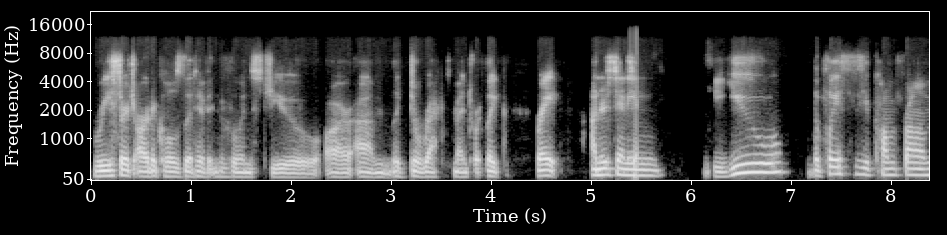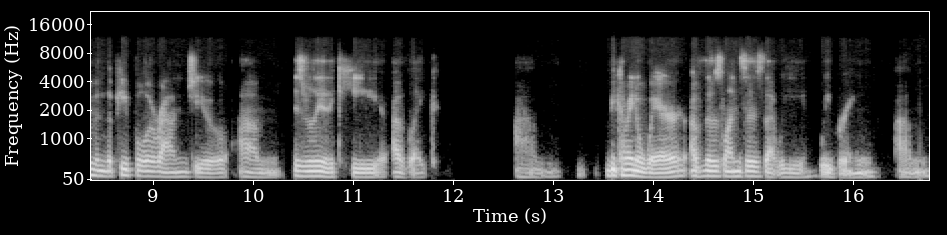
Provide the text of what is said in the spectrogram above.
research articles that have influenced you or um, like direct mentor, like, right, understanding you, the places you come from, and the people around you um, is really the key of like um, becoming aware of those lenses that we we bring um,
